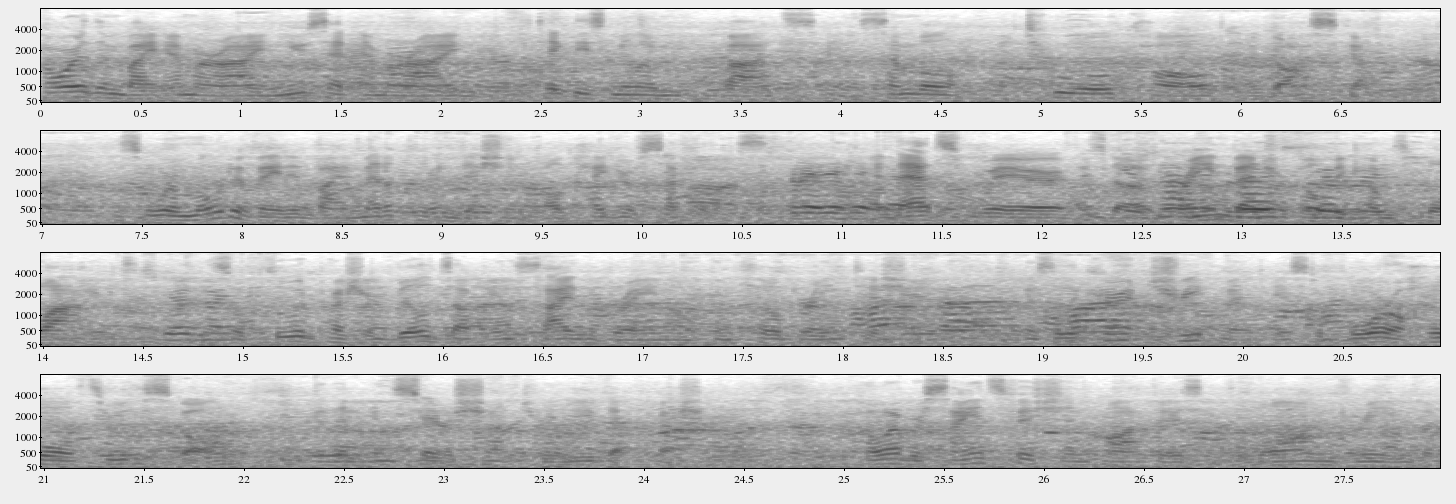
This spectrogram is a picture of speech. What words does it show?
power them by MRI, and use that MRI to take these millibots and assemble a tool called a gun. So we're motivated by a medical condition called hydrocephalus, and that's where the brain ventricle becomes blocked. So fluid pressure builds up inside the brain and it can kill brain tissue. And so the current treatment is to bore a hole through the skull and then insert a shunt to relieve that pressure. However, science fiction authors have a long dream, but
